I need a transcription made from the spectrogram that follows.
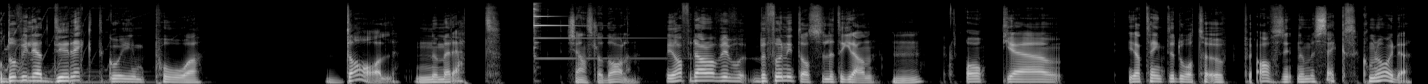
Och då vill jag direkt gå in på dal nummer ett. Känslodalen. Ja, för där har vi befunnit oss lite grann. Mm. Och eh, jag tänkte då ta upp avsnitt nummer sex. Kommer du ihåg det?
